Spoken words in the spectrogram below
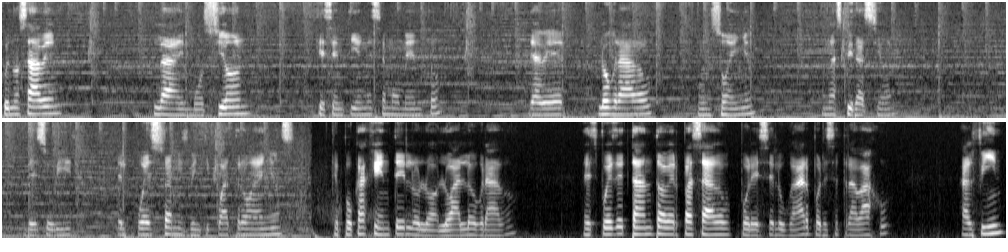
pues no saben la emoción que sentí en ese momento de haber logrado un sueño, una aspiración de subir el puesto a mis 24 años, que poca gente lo, ha logrado. Después de tanto haber pasado por ese lugar, por ese trabajo, al fin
